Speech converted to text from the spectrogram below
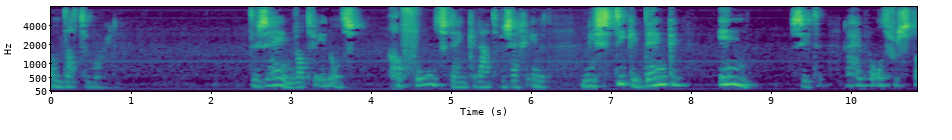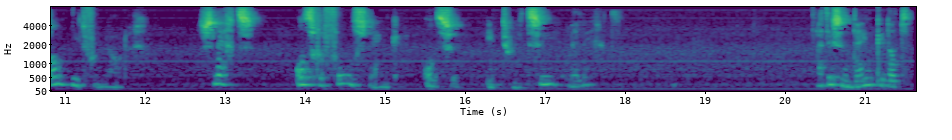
om dat te worden. Te zijn wat we in ons gevoelsdenken, laten we zeggen, in het mystieke denken in zitten. Daar hebben we ons verstand niet voor nodig. Slechts ons gevoelsdenken, onze intuïtie wellicht. Het is een denken dat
